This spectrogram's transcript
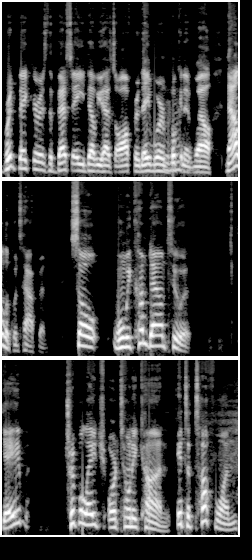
Britt Baker is the best AEW has to offer. They weren't mm-hmm. booking it well. Now look what's happened. So when we come down to it, Gabe, Triple H, or Tony Khan? It's a tough one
